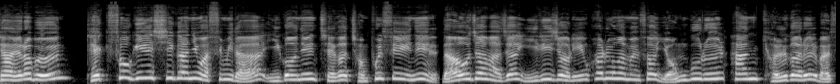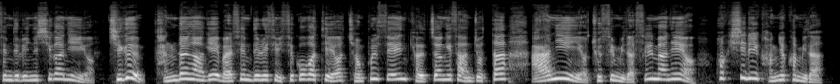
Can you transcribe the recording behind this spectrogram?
자, 여러분. 덱 소개 시간이 왔습니다. 이거는 제가 점플 세인을 나오자마자 이리저리 활용하면서 연구를 한 결과를 말씀드리는 시간이에요. 지금 당당하게 말씀드릴 수 있을 것 같아요. 점플 세인 결정해서 안 좋다? 아니에요. 좋습니다. 쓸만해요. 확실히 강력합니다.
